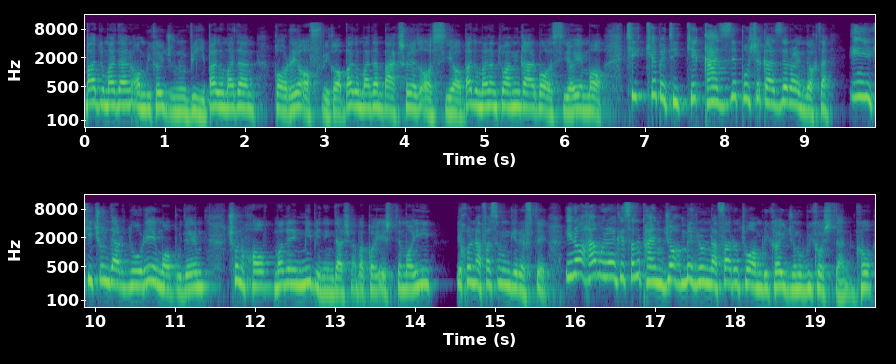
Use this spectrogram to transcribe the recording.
بعد اومدن آمریکای جنوبی. بعد اومدن قاره آفریقا. بعد اومدن بخشای از آسیا. بعد اومدن تو همین غرب آسیای ما. تیکه به تیکه قزه پشت قزه را انداختن. این یکی چون در دوره ما بوده چون ما داریم می‌بینیم در شبکه های اجتماعی یه خود نفسمون گرفته. اینا همون که 150 میلیون نفر رو تو آمریکای جنوبی کشتن خب؟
